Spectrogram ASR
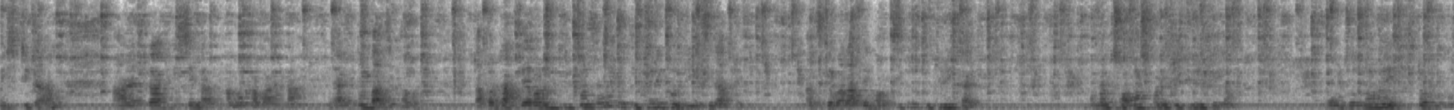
মিষ্টি ডাল, আর একটা কিসের ভালো খাবার না, একদম বাজে খাবার। তারপর রাতে আবার আমি কী করছি তো? খিচুড়ি করে দিয়েছি রাতে। আজকে আবার রাতে ভাবছি কি, খিচুড়ি খাই। আমরা ছ মাস পরে খিচুড়ি খেলাম। ওর জন্য এক্সট্রা হলো।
